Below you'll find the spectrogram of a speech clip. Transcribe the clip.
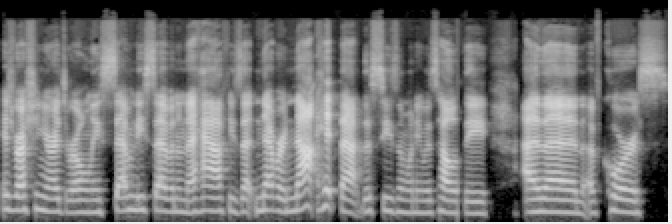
His rushing yards were only 77 and a half. He's at never not hit that this season when he was healthy. And then of course,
